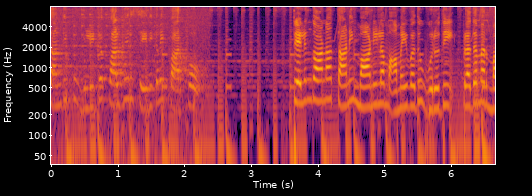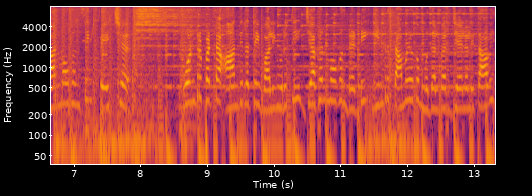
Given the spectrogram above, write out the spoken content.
சந்திப்பு உள்ளிட்ட பல்வேறு செய்திகளை பார்ப்போம். தெலுங்கானா தனி மாநிலம் அமைவது உறுதி பிரதமர் மன்மோகன் சிங் பேச்சு. ஒன்றுபட்ட ஆந்திரத்தை வலியுறுத்தி ஜெகன்மோகன் ரெட்டி இன்று தமிழக முதல்வர் ஜெயலலிதாவை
